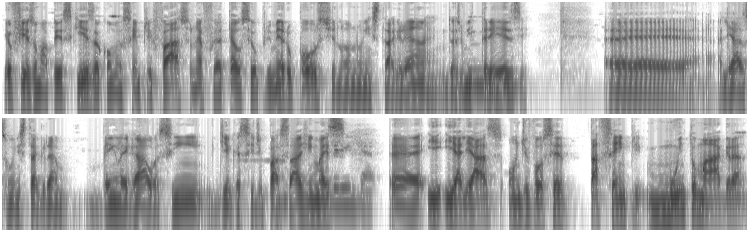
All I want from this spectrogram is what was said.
Eu fiz uma pesquisa, como eu sempre faço, né? Fui até o seu primeiro post no, no Instagram, em 2013. Uhum. É, aliás, um Instagram bem legal, assim, diga-se de passagem, mas. É, e, e, aliás, onde você está sempre muito magra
